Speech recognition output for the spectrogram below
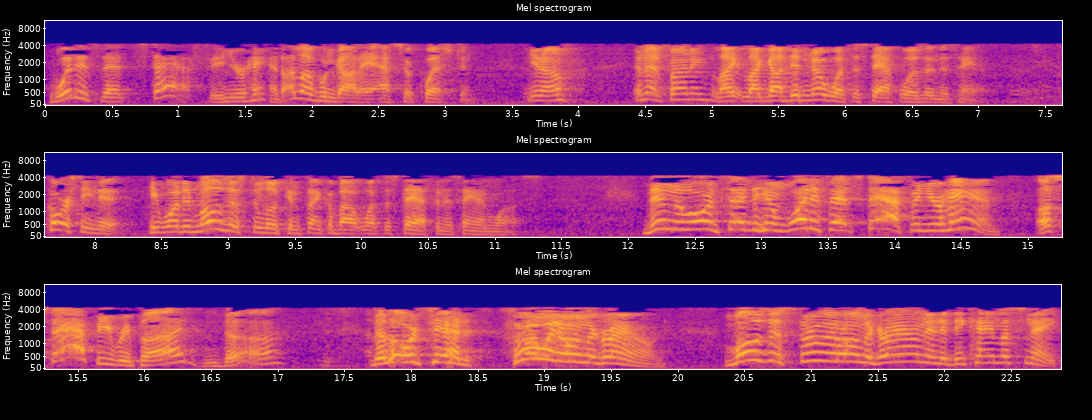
What is that staff in your hand? I love when God asks a question. You know, isn't that funny? Like, like God didn't know what the staff was in his hand. Course he knew. He wanted Moses to look and think about what the staff in his hand was. Then the Lord said to him, What is that staff in your hand? A staff, he replied. Duh. The Lord said, Throw it on the ground. Moses threw it on the ground and it became a snake,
